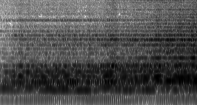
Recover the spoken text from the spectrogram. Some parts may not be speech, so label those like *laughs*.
Thank you.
